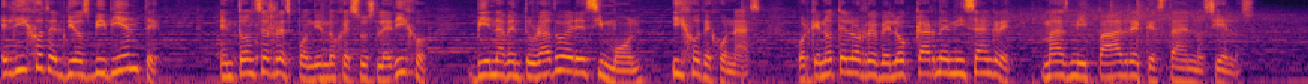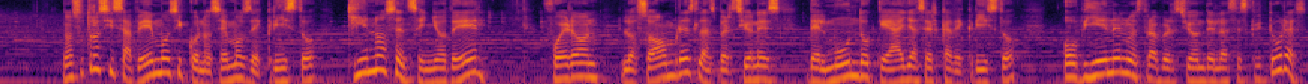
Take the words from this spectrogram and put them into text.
el Hijo del Dios viviente. Entonces respondiendo Jesús le dijo, Bienaventurado eres Simón, hijo de Jonás, porque no te lo reveló carne ni sangre, mas mi Padre que está en los cielos. Nosotros si sabemos y conocemos de Cristo, ¿quién nos enseñó de Él? ¿Fueron los hombres las versiones del mundo que hay acerca de Cristo? ¿O viene nuestra versión de las Escrituras?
